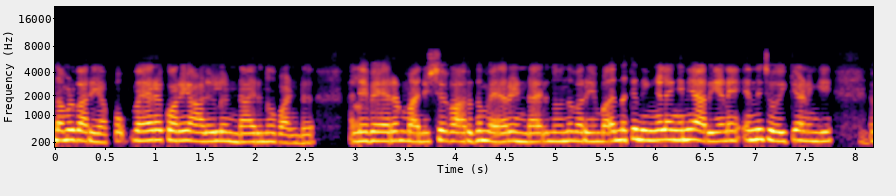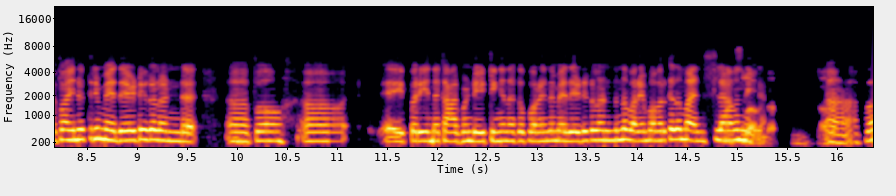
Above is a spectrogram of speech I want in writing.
നമ്മൾ പറയാം അപ്പൊ വേറെ കുറെ ആളുകൾ ഉണ്ടായിരുന്നു പണ്ട്. അല്ലെ വേറെ മനുഷ്യവർഗം വേറെ ഉണ്ടായിരുന്നു എന്ന് പറയുമ്പോൾ എന്നൊക്കെ നിങ്ങൾ എങ്ങനെയാ അറിയണേ എന്ന് ചോദിക്കുകയാണെങ്കിൽ ഇപ്പൊ അതിനൊത്തിരി മെത്തേഡുകളുണ്ട് ഇപ്പൊ ആ, ഈ പറയുന്ന കാർബൺ ഡേറ്റിംഗ് എന്നൊക്കെ പറയുന്ന മെത്തേഡുകൾ ഉണ്ടെന്ന് പറയുമ്പോൾ അവർക്കത് മനസ്സിലാവുന്നില്ല. ആ അപ്പൊ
